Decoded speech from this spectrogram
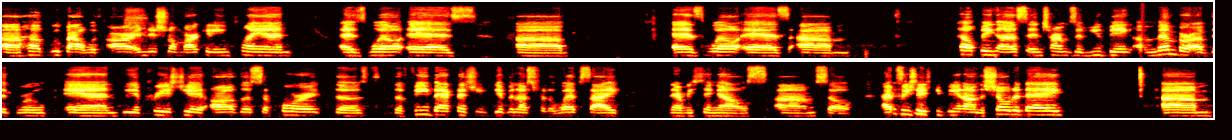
uh, Hub Group out with our initial marketing plan, as well as uh, as well as um, helping us in terms of you being a member of the group. And we appreciate all the support, the the feedback that you've given us for the website and everything else. Um, so I appreciate you being on the show today. Um,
